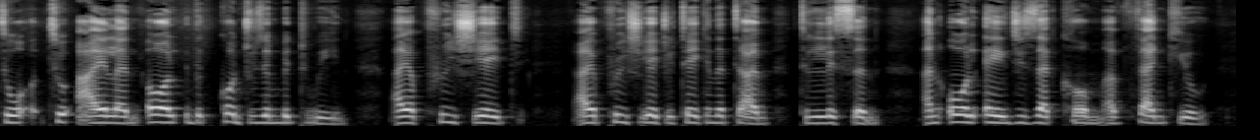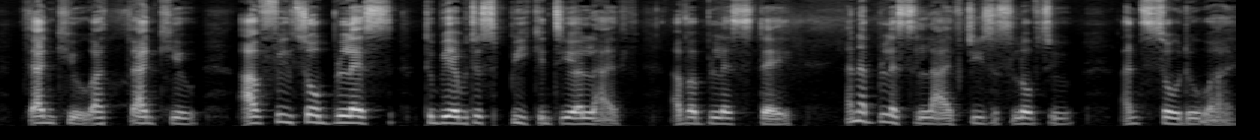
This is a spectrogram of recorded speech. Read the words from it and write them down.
to, to Ireland, all the countries in between. I appreciate I appreciate you taking the time to listen and all ages that come. I thank you. Thank you. I thank you. I feel so blessed to be able to speak into your life. Have a blessed day and a blessed life. Jesus loves you, and so do I.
